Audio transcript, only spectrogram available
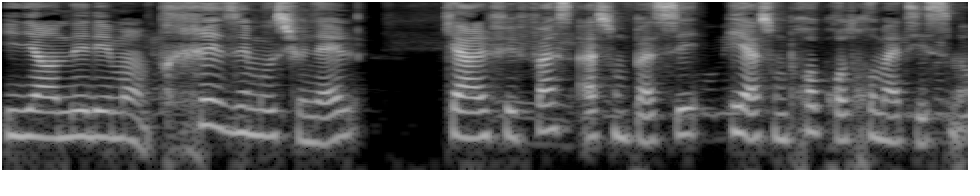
il y a un élément très émotionnel car elle fait face à son passé et à son propre traumatisme.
